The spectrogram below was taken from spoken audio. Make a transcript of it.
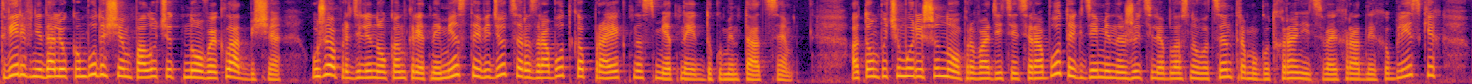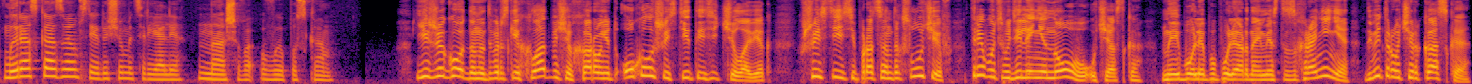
Тверь в недалеком будущем получит новое кладбище. Уже определено конкретное место и ведется разработка проектно-сметной документации. О том, почему решено проводить эти работы, где именно жители областного центра могут хранить своих родных и близких, мы рассказываем в следующем материале нашего выпуска. Ежегодно на тверских кладбищах хоронят около 6 тысяч человек. В 60% случаев требуется выделение нового участка. Наиболее популярное место захоронения – Дмитрово-Черкасское,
